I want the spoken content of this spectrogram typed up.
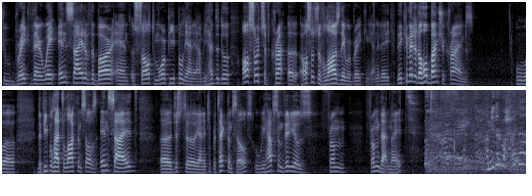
to break their way inside of the bar and assault more people. يعني عم بيهددوا all sorts of cri- uh, all sorts of laws they were breaking. يعني they they committed a whole bunch of crimes. و, uh, the people had to lock themselves inside uh, just to يعني, to protect themselves. We have some videos from from that night. عم يضربوا حدا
